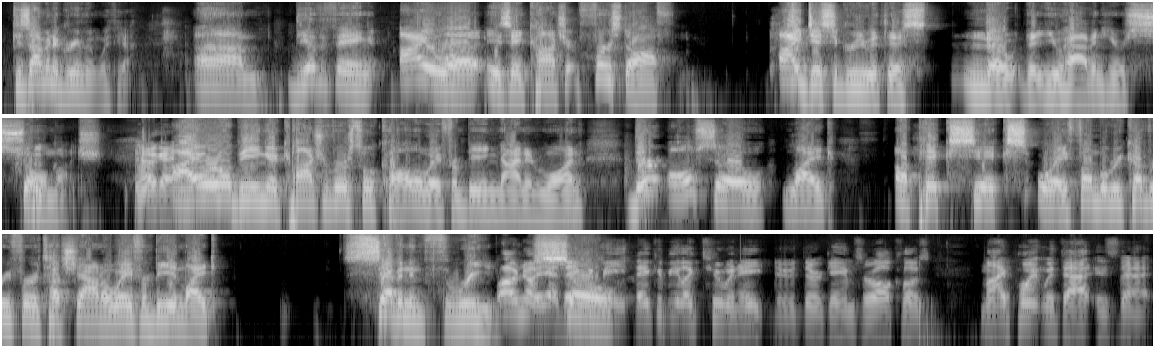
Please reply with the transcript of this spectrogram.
because I'm in agreement with you. Um, the other thing, Iowa is a contra. First off, I disagree with this note that you have in here so much. okay. Iowa being a controversial call away from being nine and one. They're also like a pick six or a fumble recovery for a touchdown away from being like seven and three. Oh no, yeah, they So could be they could be like two and eight, dude. Their games are all close. My point with that is that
